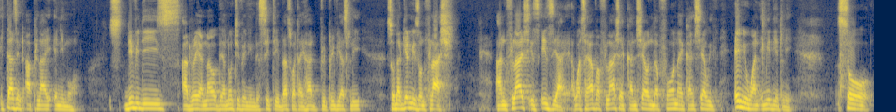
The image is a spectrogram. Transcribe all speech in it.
it doesn't apply anymore. DVDs are rare now. They are not even in the city. That's what I had pre previously. So the game is on Flash. And Flash is easier. Once I have a Flash, I can share on the phone. I can share with anyone immediately. So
